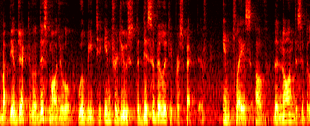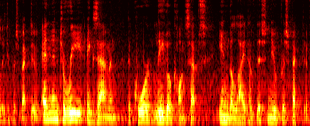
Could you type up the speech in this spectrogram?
But the objective of this module will be to introduce the disability perspective in place of the non-disability perspective, and then to re-examine the core legal concepts in the light of this new perspective.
